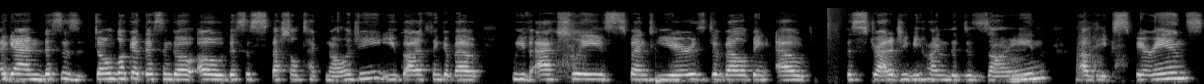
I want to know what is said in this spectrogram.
again, this is don't look at this and go, oh, this is special technology. You've got to think about we've actually spent years developing out the strategy behind the design mm. of the experience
